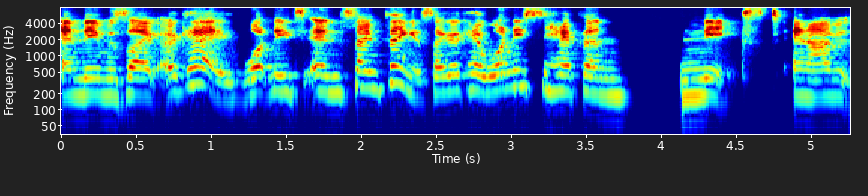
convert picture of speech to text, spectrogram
and then was like, okay, what needs, and same thing. It's like, okay, what needs to happen next? And I,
